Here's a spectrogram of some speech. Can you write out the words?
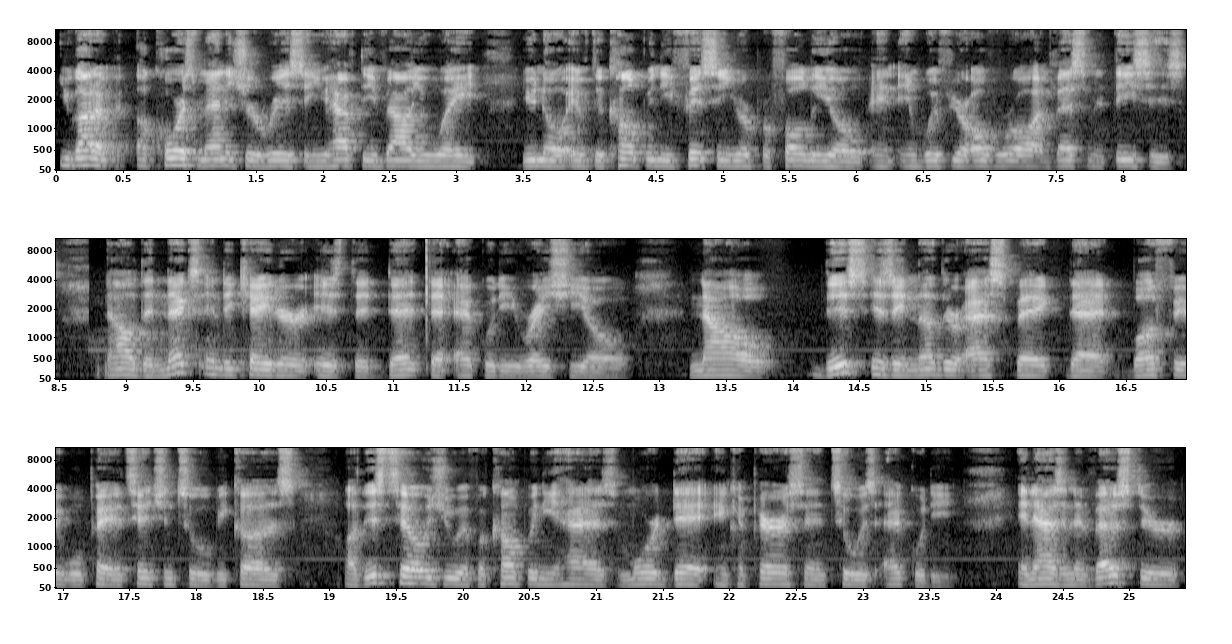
you got to of course manage your risk and you have to evaluate you know, if the company fits in your portfolio and, and with your overall investment thesis. Now, the next indicator is the debt to equity ratio. Now, this is another aspect that Buffett will pay attention to because uh, this tells you if a company has more debt in comparison to its equity. And as an investor,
